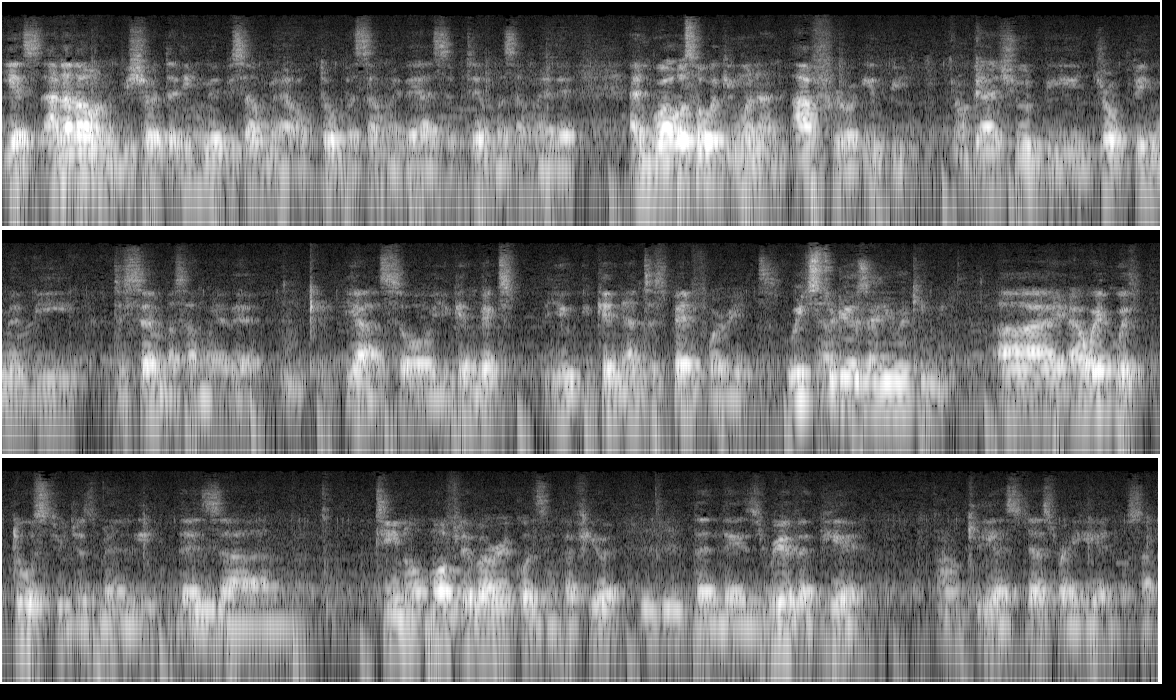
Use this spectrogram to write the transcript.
yes, another one will be shot. I think maybe somewhere October, somewhere there, September, somewhere there. And we're also working on an Afro EP that should be dropping maybe December, somewhere there. Okay. Yeah, so you can be you, you can anticipate for it. Which Yeah. studios are you working with? I, I work with two studios mainly. There's Mm-hmm. um, Tino, More Flavor Records in Kafue. Mhm. Then there's River here. Okay. Yes, just right here in Lusaka.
